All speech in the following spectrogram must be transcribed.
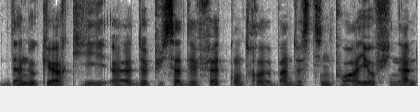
Dan Hooker qui, euh, depuis sa défaite contre ben, Dustin Poirier, au final,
